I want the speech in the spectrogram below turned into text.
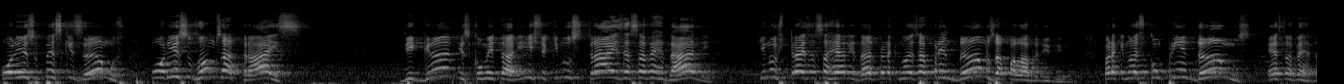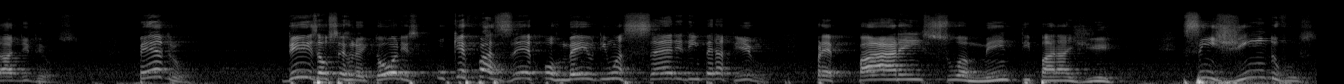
por isso pesquisamos, por isso vamos atrás de grandes comentaristas que nos traz essa verdade, que nos traz essa realidade para que nós aprendamos a palavra de Deus, para que nós compreendamos essa verdade de Deus. Pedro diz aos seus leitores o que fazer por meio de uma série de imperativos. Preparem sua mente para agir, cingindo-vos,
